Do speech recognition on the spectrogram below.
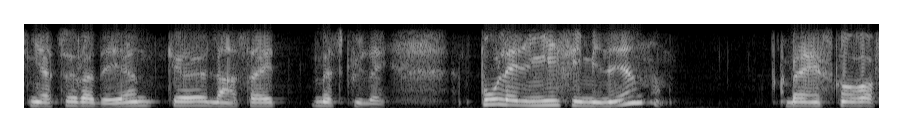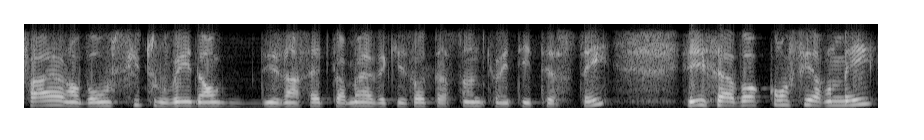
signature ADN que l'ancêtre masculin. Pour la lignée féminine, ben, ce qu'on va faire, on va aussi trouver donc des ancêtres communs avec les autres personnes qui ont été testées, et ça va confirmer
